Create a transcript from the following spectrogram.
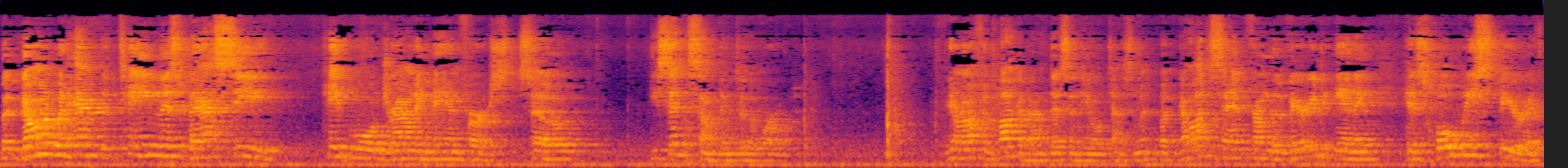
But God would have to tame this vast sea capable of drowning man first. So he sent something to the world. We don't often talk about this in the Old Testament, but God sent from the very beginning his Holy Spirit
